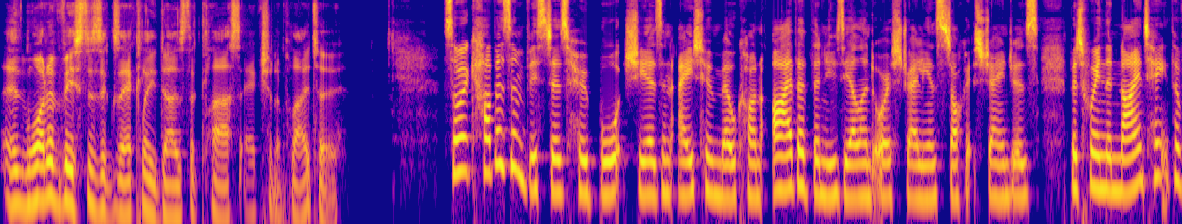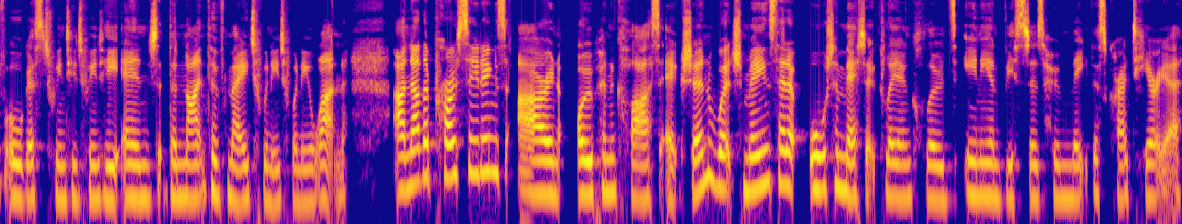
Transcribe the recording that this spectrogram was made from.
And what investors exactly does the class action apply to? So it covers investors who bought shares in A2 Milk on either the New Zealand or Australian stock exchanges between the 19th of August 2020 and the 9th of May 2021. Uh, now, the proceedings are an open class action, which means that it automatically includes any investors who meet this criteria.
